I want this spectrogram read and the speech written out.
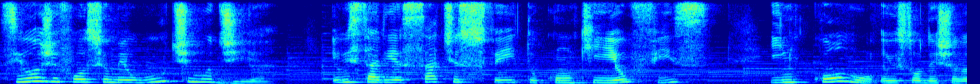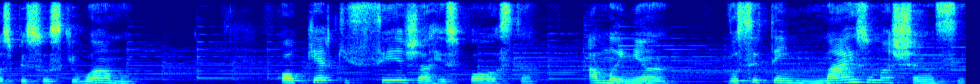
se hoje fosse o meu último dia, eu estaria satisfeito com o que eu fiz e em como eu estou deixando as pessoas que eu amo? Qualquer que seja a resposta, amanhã você tem mais uma chance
